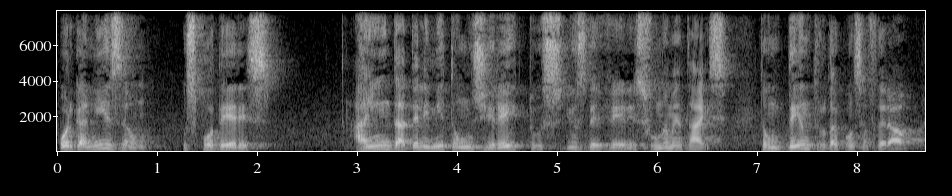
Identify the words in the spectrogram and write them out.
Organizam os poderes, ainda delimitam os direitos e os deveres fundamentais. Então, dentro da Constituição Federal,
